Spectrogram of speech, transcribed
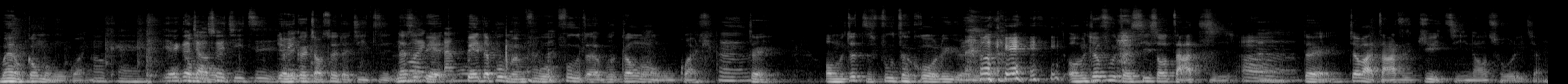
没有，跟我们无关。OK，有一个缴税机制，有一个缴税的机制，那是别别的部门负负责，不跟我们无关。嗯，对，我们就只负责过滤而已。OK，我们就负责吸收杂质。嗯，对，就把杂质聚集，然后处理这样。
